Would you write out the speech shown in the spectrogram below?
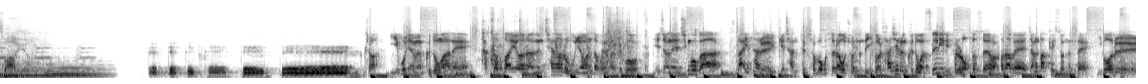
Fire. 자 이게 뭐냐면 그동안에 닥터파이어라는 채널을 운영한다고 해가지고 예전에 친구가 라이터를 이렇게 잔뜩 저보고 쓰라고 줬는데 이걸 사실은 그동안 쓸 일이 별로 없었어요 서랍에 짱 박혀 있었는데 이거를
